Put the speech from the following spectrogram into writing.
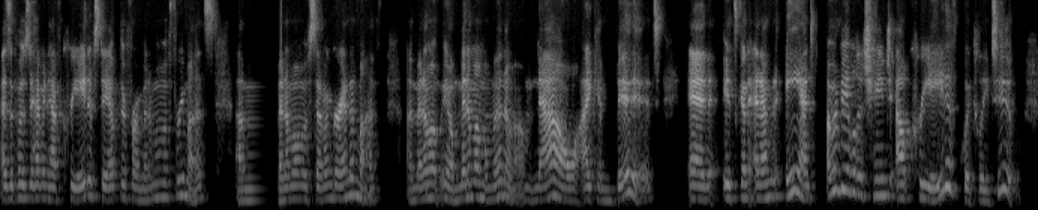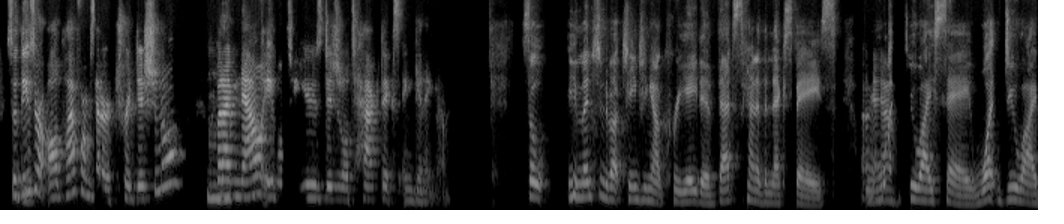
as opposed to having to have creative stay up there for a minimum of three months a minimum of seven grand a month a minimum you know minimum minimum. Now i can bid it and it's gonna and i'm gonna and i'm gonna be able to change out creative quickly too. So these mm. are all platforms that are traditional mm-hmm. but I'm now able to use digital tactics in getting them. So you mentioned about changing out creative. That's kind of the next phase. Oh, yeah. What do I say? What do I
